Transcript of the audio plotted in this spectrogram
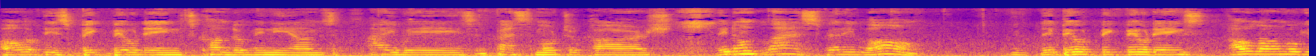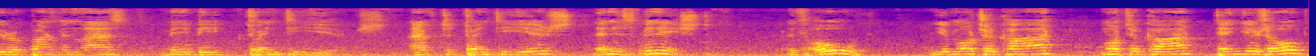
All of these big buildings, condominiums, highways and fast motor cars, they don't last very long. They build big buildings, how long will your apartment last? Maybe 20 years. After 20 years, then it's finished. It's old. Your motor car, motor car, 10 years old.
